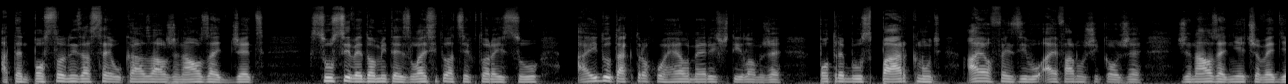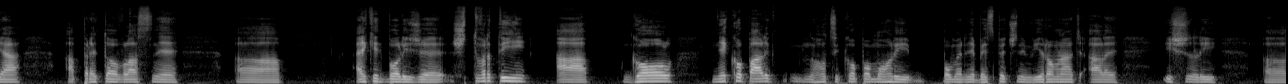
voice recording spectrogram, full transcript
a ten posledný zase ukázal, že naozaj Jets sú si vedomi tej zlej situácie, v ktorej sú a idú tak trochu Hail Mary štýlom, že potrebujú spárknuť aj ofenzívu, aj fanúšikov, že, že naozaj niečo vedia a preto vlastne uh, aj keď boli, že štvrtý a gól nekopali, hoci ko pomohli pomerne bezpečným vyrovnať, ale išli uh,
